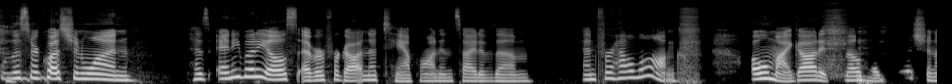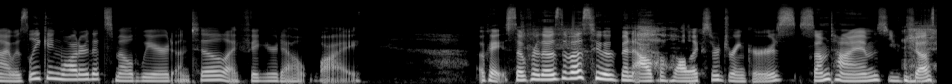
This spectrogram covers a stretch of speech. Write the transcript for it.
Uh, listener question one Has anybody else ever forgotten a tampon inside of them? And for how long? oh my God, it smelled like fish, and I was leaking water that smelled weird until I figured out why. Okay, so for those of us who have been alcoholics or drinkers, sometimes you just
